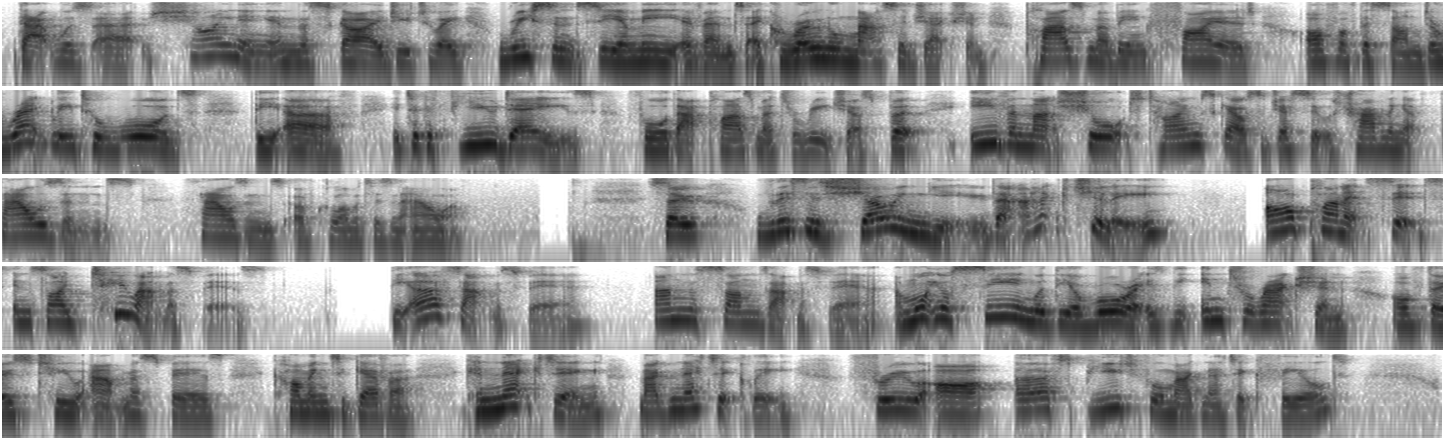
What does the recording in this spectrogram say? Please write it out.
that was uh, shining in the sky due to a recent CME event, a coronal mass ejection, plasma being fired off of the sun directly towards the Earth. It took a few days for that plasma to reach us, but even that short time scale suggests it was traveling at thousands, thousands of kilometers an hour. So this is showing you that actually our planet sits inside two atmospheres the Earth's atmosphere and the sun's atmosphere. And what you're seeing with the aurora is the interaction of those two atmospheres coming together, connecting magnetically through our Earth's beautiful magnetic field,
